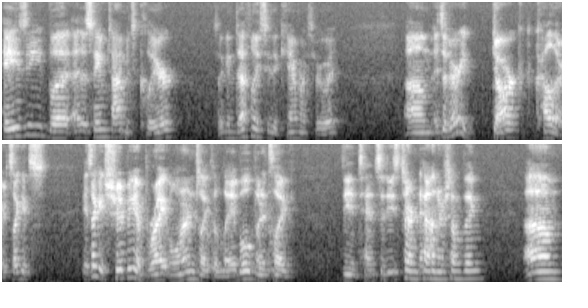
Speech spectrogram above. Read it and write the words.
hazy, but at the same time it's clear, so I can definitely see the camera through it. Um, it's a very dark color. It's like it's, it's like it should be a bright orange, like the label, but it's like the intensity's turned down or something. Um,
